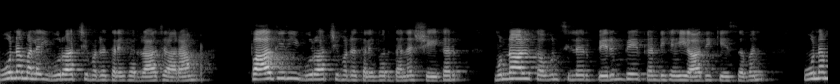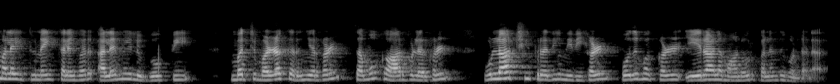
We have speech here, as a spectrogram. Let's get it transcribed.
ஊனமலை ஊராட்சி மன்ற தலைவர் ராஜாராம் பாதிரி ஊராட்சி மன்ற தலைவர் தனசேகர் முன்னாள் கவுன்சிலர் பெரும்பேர் கண்டிகை ஆதிகேசவன் ஊனமலை துணைத் தலைவர் அலமேலு கோபி மற்றும் வழக்கறிஞர்கள் சமூக ஆர்வலர்கள் உள்ளாட்சி பிரதிநிதிகள் பொதுமக்கள் ஏராளமானோர் கலந்து கொண்டனர்.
